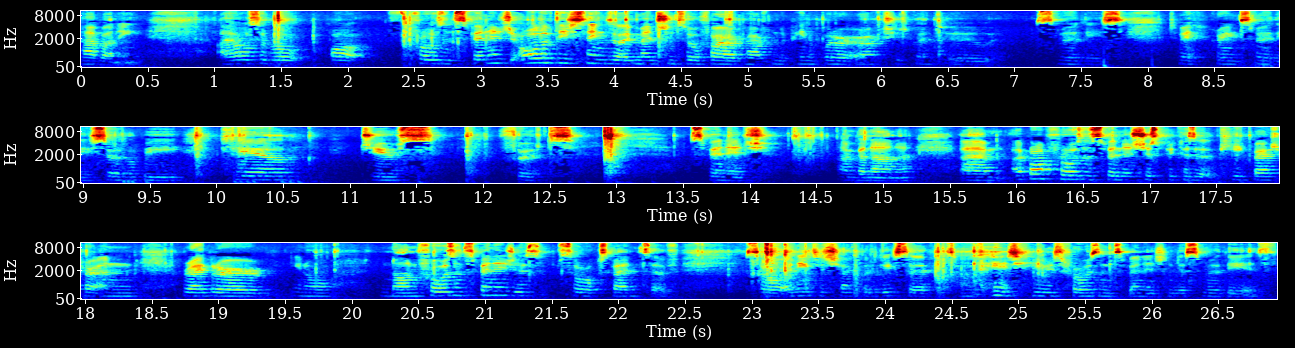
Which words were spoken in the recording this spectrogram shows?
have any. I also wrote, bought frozen spinach. All of these things that I've mentioned so far, apart from the peanut butter, are actually going to smoothies, to make a green smoothie. So it'll be kale, juice, fruits, spinach, and banana. Um, I bought frozen spinach just because it'll keep better and regular, you know, non-frozen spinach is so expensive. So I need to check with Lisa if it's okay to use frozen spinach in the smoothie. Is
